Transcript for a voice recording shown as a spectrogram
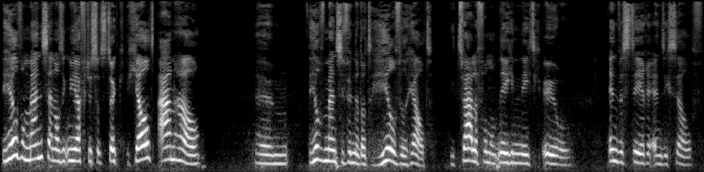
heel veel mensen, en als ik nu eventjes dat stuk geld aanhaal, um, heel veel mensen vinden dat heel veel geld. Die 1299 euro. Investeren in zichzelf.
